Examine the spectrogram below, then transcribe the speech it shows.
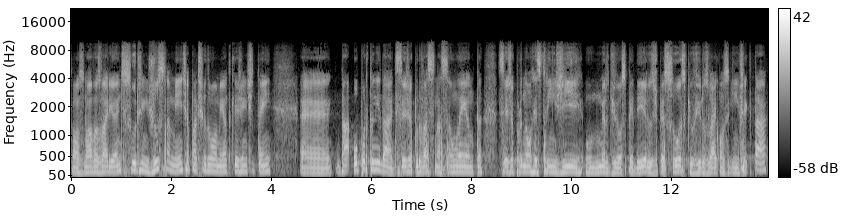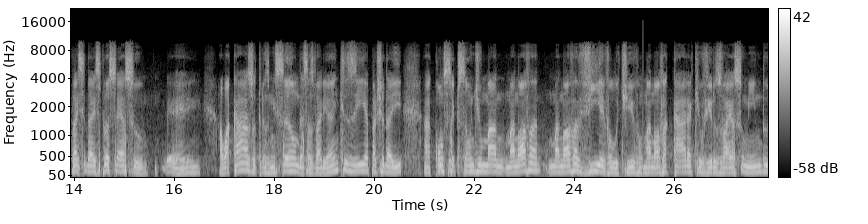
Então, as novas variantes surgem justamente a partir do momento que a gente tem é, da oportunidade, seja por vacinação lenta, seja por não restringir o número de hospedeiros, de pessoas que o vírus vai conseguir infectar, vai se dar esse processo é, ao acaso, a transmissão dessas variantes e, a partir daí, a concepção de uma, uma, nova, uma nova via evolutiva, uma nova cara que o vírus vai assumindo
